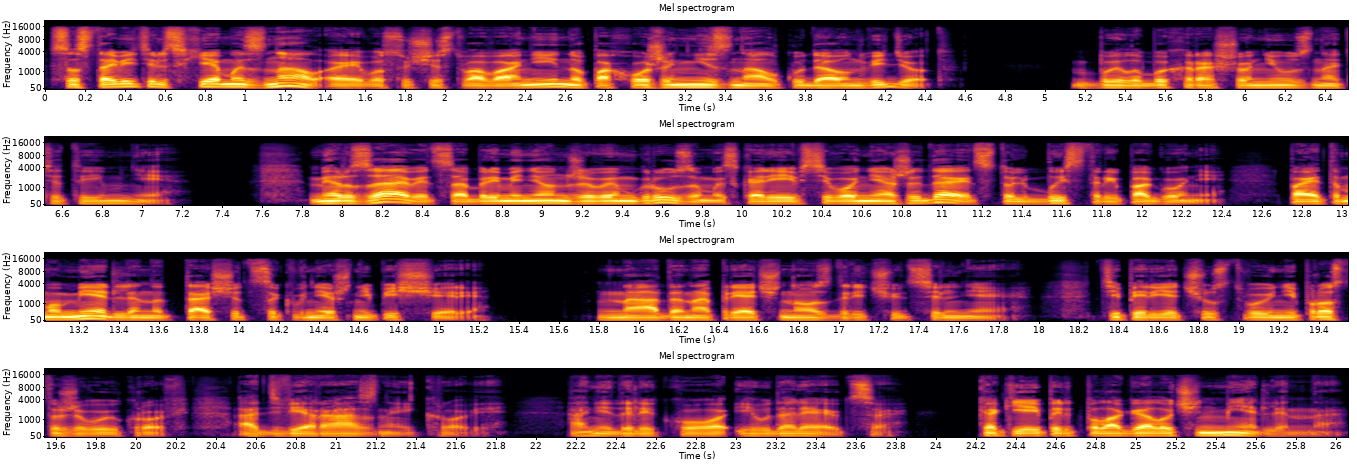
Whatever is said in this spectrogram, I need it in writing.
Составитель схемы знал о его существовании, но, похоже, не знал, куда он ведет. Было бы хорошо не узнать это и мне. Мерзавец обременен живым грузом и, скорее всего, не ожидает столь быстрой погони, поэтому медленно тащится к внешней пещере. Надо напрячь ноздри чуть сильнее. Теперь я чувствую не просто живую кровь, а две разные крови. Они далеко и удаляются как я и предполагал, очень медленно.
